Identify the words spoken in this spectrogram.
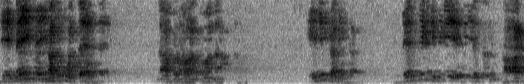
ਜੇ ਨਹੀਂ ਕੋਈ ਖਤਮ ਹੁੰਦਾ ਹੈ ਨਾ ਪਰਮਾਤਮਾ ਨਾ ਇਹ ਨਹੀਂ ਕਰੀਦਾ ਬੇਨਤੀ ਕੀਤੀ ਹੈ ਕਿ ਇਹ ਸੰਸਾਰ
